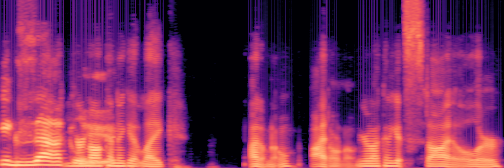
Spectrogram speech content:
Exactly. You're not gonna get like, I don't know. I don't know. You're not gonna get style or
